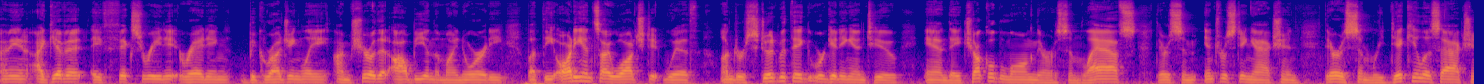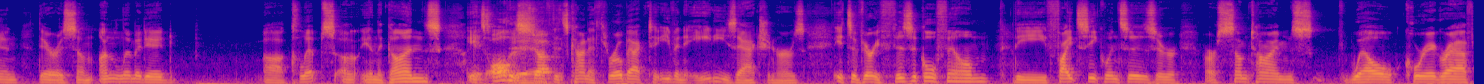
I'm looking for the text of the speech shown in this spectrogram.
I mean, I give it a fixed read- rating begrudgingly. I'm sure that I'll be in the minority, but the audience I watched it with understood what they were getting into and they chuckled along. There are some laughs, there's some interesting action, there is some ridiculous action, there is some unlimited uh, clips uh, in the guns. It's all this stuff that's kind of throwback to even 80s actioners. It's a very physical film. The fight sequences are, are sometimes well choreographed.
